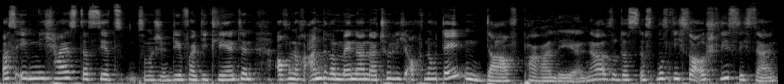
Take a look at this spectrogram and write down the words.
was eben nicht heißt, dass jetzt zum Beispiel in dem Fall die Klientin auch auch noch andere Männer natürlich auch noch daten darf parallel. Ne? Also das, das muss nicht so ausschließlich sein.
